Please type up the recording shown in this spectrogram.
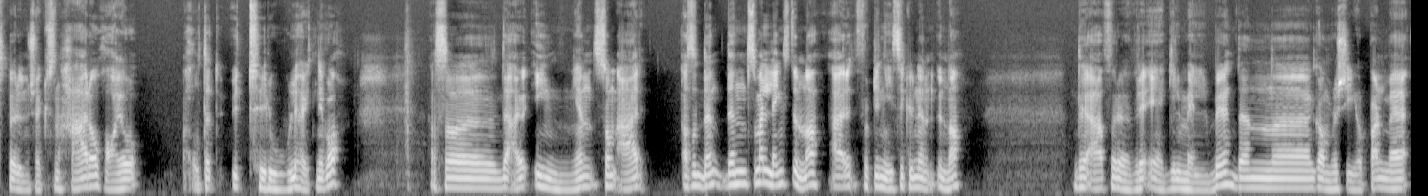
spørreundersøkelsen her òg har jo holdt et utrolig høyt nivå. Altså, det er jo ingen som er Altså, den, den som er lengst unna, er 49 sekunder unna. Det er for øvrig Egil Melby, den eh, gamle skihopperen med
